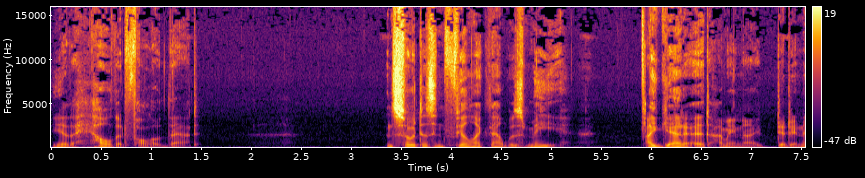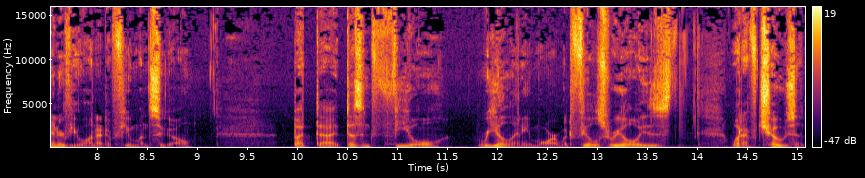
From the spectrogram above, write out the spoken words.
you know, the hell that followed that. And so it doesn't feel like that was me. I get it. I mean, I did an interview on it a few months ago, but uh, it doesn't feel real anymore. What feels real is what I've chosen.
